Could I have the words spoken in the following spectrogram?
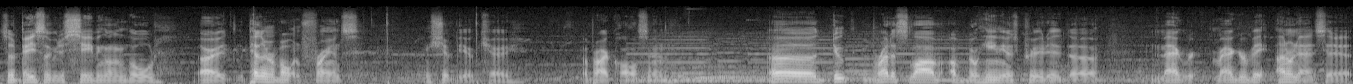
So basically we're just saving on gold. Alright, Peasant Revolt in France. We should be okay. I'll probably call us in. Uh, Duke Bretislav of Bohemia has created uh, Magr Magravate. I don't know how to say it.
